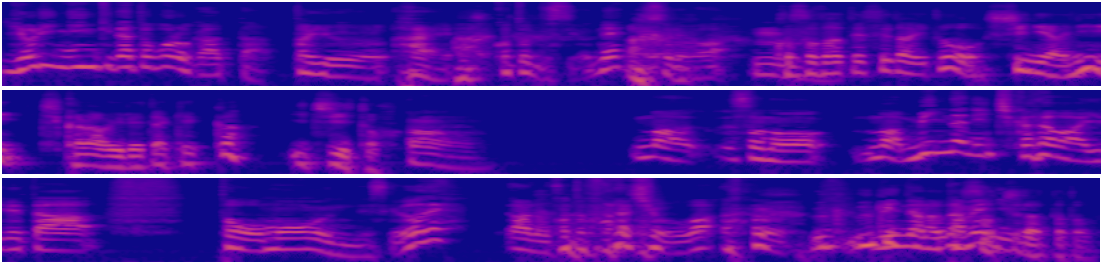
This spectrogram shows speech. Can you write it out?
より人気なところがあったという、はい、ことですよね、それは。うん子育て世代とシニアに力を入れた結果、1位と。うん。まあ、その、まあみんなに力は入れたと思うんですけどね。あの、言葉ラジオは。う受けたのがそっちだったと。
